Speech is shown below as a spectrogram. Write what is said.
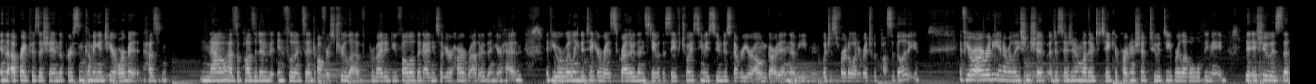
In the upright position, the person coming into your orbit has now has a positive influence and offers true love, provided you follow the guidance of your heart rather than your head. If you are willing to take a risk rather than stay with a safe choice, you may soon discover your own garden of Eden, which is fertile and rich with possibility. If you are already in a relationship, a decision whether to take your partnership to a deeper level will be made. The issue is that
